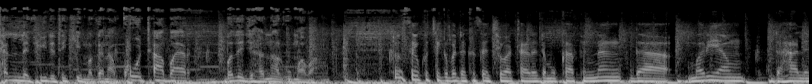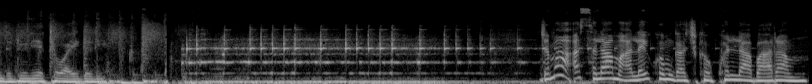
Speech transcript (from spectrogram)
tallafi da take magana ko ta bayar ba zai ji hannun al'umma ba. To sai ku ci gaba da kasancewa tare da mu kafin nan da Maryam da halin da duniya ta waye gari. Jama'a Assalamu alaikum ga cikakkun labaran.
